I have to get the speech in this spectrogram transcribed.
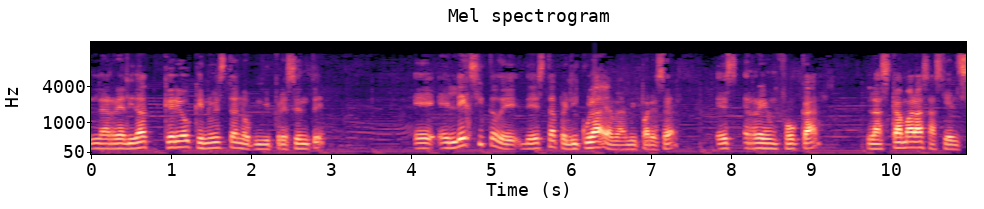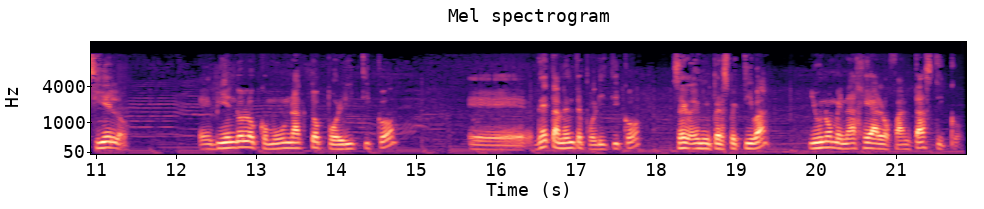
la realidad creo que no es tan omnipresente, eh, el éxito de, de esta película, a mi parecer, es reenfocar las cámaras hacia el cielo, eh, viéndolo como un acto político eh, netamente político, en mi perspectiva, y un homenaje a lo fantástico,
